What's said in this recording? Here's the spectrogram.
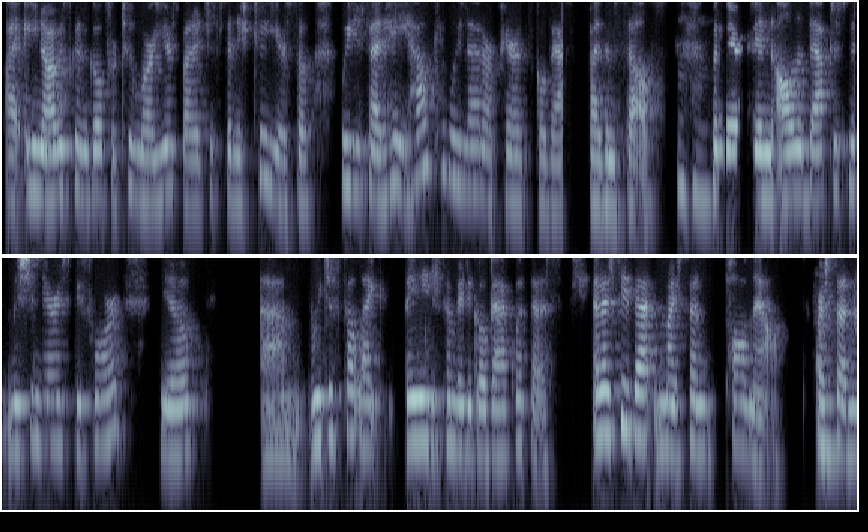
I, you know, I was going to go for two more years, but I just finished two years. So we decided, hey, how can we let our parents go back by themselves? Mm-hmm. When there have been all the Baptist missionaries before, you know, um, we just felt like they needed somebody to go back with us. And I see that in my son, Paul, now, our mm-hmm. son,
